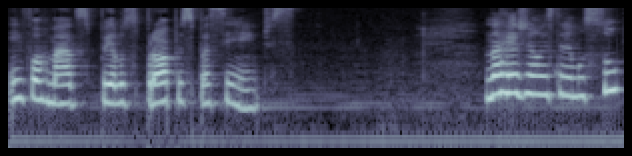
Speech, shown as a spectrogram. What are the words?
informados pelos próprios pacientes. Na região extremo sul,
